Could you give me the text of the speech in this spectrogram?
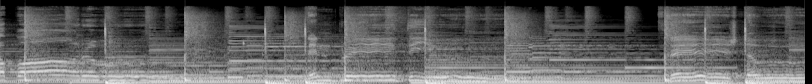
ಅಪಾರವು ನಿನ್ ಪ್ರೀತಿಯು ಶ್ರೇಷ್ಠವು.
